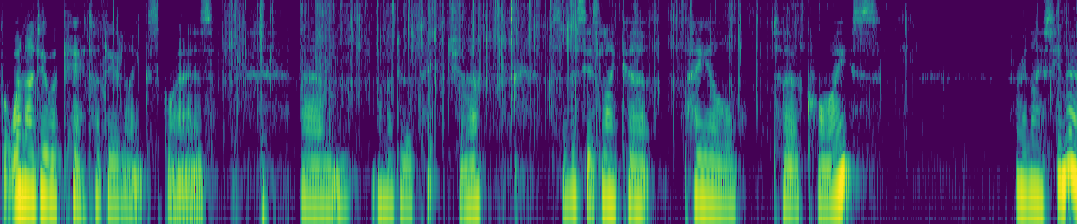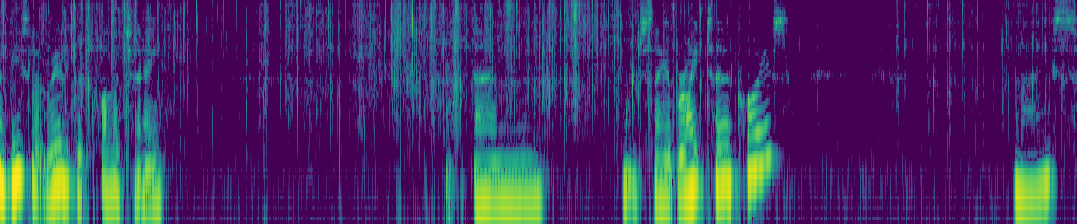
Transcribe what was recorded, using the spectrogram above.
but when I do a kit, I do like squares um, when I do a picture. So this is like a pale turquoise. Very nice. You know, these look really good quality. Um, what would you say, a bright turquoise? Nice.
